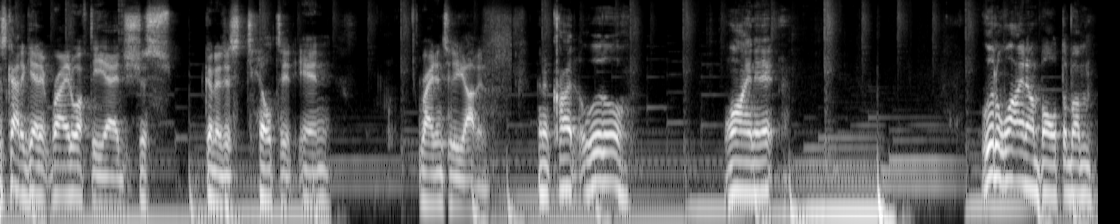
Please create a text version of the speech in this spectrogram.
Just got to get it right off the edge. Just gonna just tilt it in right into the oven. Gonna cut a little line in it. A little line on both of them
